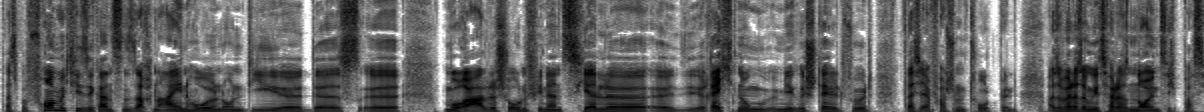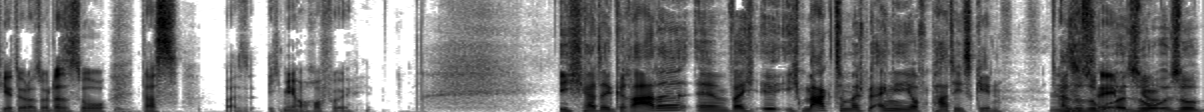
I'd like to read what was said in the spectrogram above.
dass bevor mich diese ganzen Sachen einholen und die äh, das äh, moralische und finanzielle äh, die Rechnung mir gestellt wird, dass ich einfach schon tot bin. Also wenn das irgendwie 2090 passiert oder so, das ist so das, was ich mir auch hoffe. Ich hatte gerade, äh, weil ich, ich mag zum Beispiel eigentlich nicht auf Partys gehen. Also so, Same, so, ja. so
